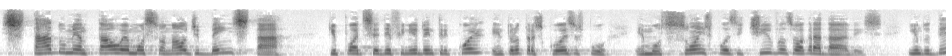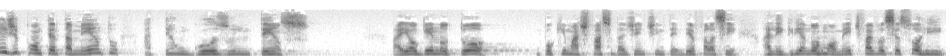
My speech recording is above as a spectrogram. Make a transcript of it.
estado mental emocional de bem-estar, que pode ser definido entre, entre outras coisas por emoções positivas ou agradáveis, indo desde contentamento até um gozo intenso. Aí alguém notou, um pouquinho mais fácil da gente entender, fala assim: alegria normalmente faz você sorrir.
